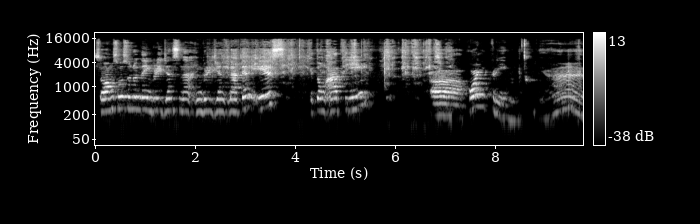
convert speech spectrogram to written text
So, ang susunod na ingredients na ingredient natin is itong ating uh, corn cream. Ayan.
